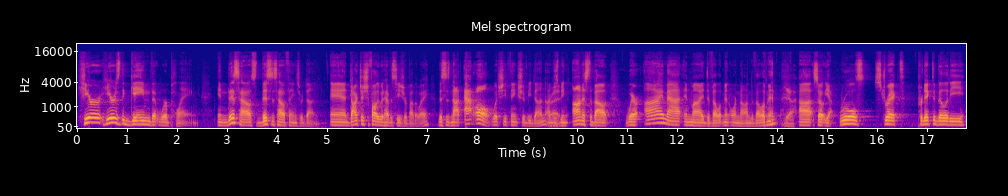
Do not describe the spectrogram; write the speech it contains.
here, here's the game that we're playing. In this house, this is how things are done. And Dr. Shefali would have a seizure, by the way. This is not at all what she thinks should be done. I'm just being honest about where I'm at in my development or non development. Yeah. Uh, so, yeah, rules, strict, predictability,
